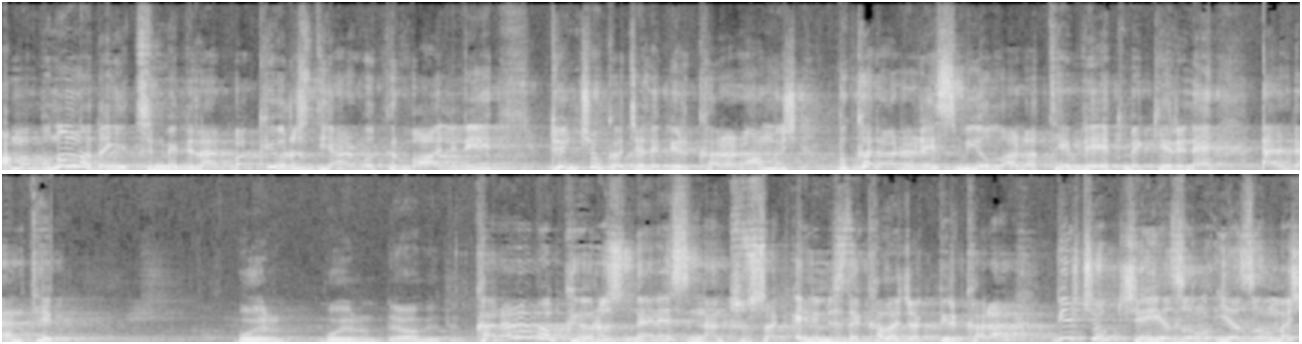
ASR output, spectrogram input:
ama bununla da yetinmediler. Bakıyoruz Diyarbakır Valiliği dün çok acele bir karar almış. Bu kararı resmi yollarla tebliğ etmek yerine elden tebliğ Buyurun, buyurun devam edin. Karara bakıyoruz. Neresinden tutsak elimizde kalacak bir karar. Birçok şey yazıl, yazılmış.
